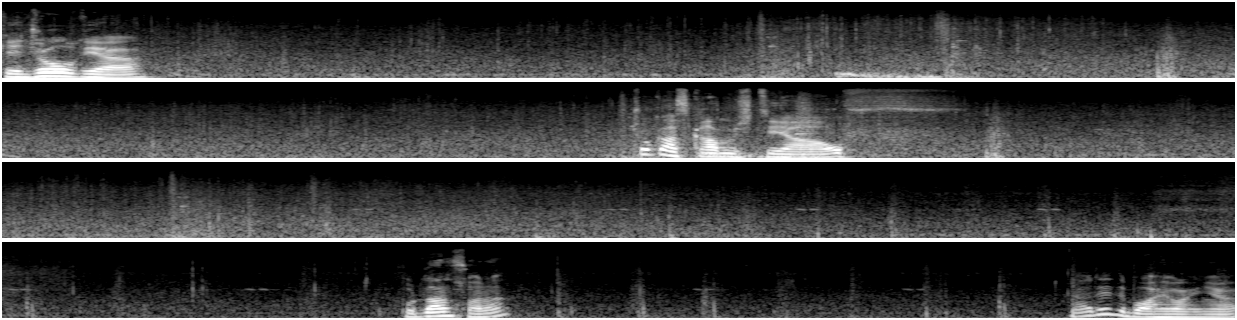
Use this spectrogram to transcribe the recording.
Gece oldu ya. Çok az kalmıştı ya. Of. Buradan sonra Neredeydi bu hayvan ya?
